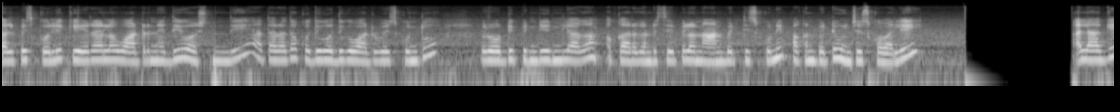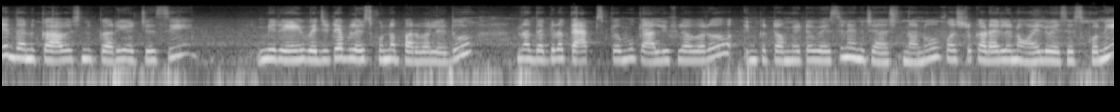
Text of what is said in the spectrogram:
కలిపేసుకోవాలి. కీరాలో వాటర్ అనేది వస్తుంది. ఆ తర్వాత కొద్ది కొద్దిగా వాటర్ వేసుకుంటూ రోటీ పిండిలాగా ఒక అరగంట సేపు ఇలా నానబెట్టేసుకొని పక్కన పెట్టి ఉంచేసుకోవాలి. అలాగే దానికి కావాల్సిన కర్రీ వచ్చేసి మీరు ఏ వెజిటేబుల్ వేసుకున్నా పర్వాలేదు. నా దగ్గర క్యాప్సికమ్ క్యాలీఫ్లవరు ఇంకా టమాటో వేసి నేను చేస్తున్నాను. ఫస్ట్ కడాయిలోని ఆయిల్ వేసేసుకొని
